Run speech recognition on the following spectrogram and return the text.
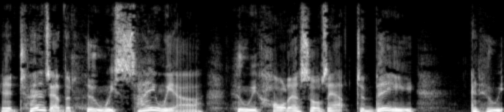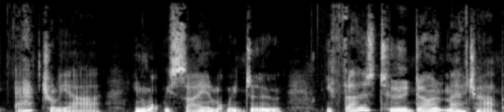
And it turns out that who we say we are, who we hold ourselves out to be, and who we actually are in what we say and what we do, if those two don't match up,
